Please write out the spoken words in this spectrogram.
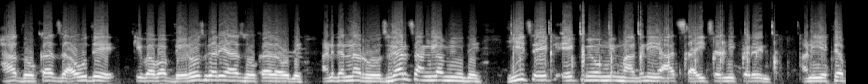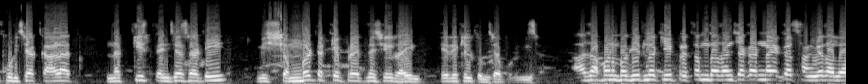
हा धोका जाऊ दे की बाबा बेरोजगारी हा धोका जाऊ दे आणि त्यांना रोजगार चांगला मिळू दे हीच एक एकमेव मी मागणी आज साई चरणी करेन. आणि येत्या पुढच्या काळात नक्कीच त्यांच्यासाठी मी शंभर टक्के प्रयत्नशील राहील हे देखील तुमच्यापुढे मी आज आपण बघितलं की प्रीतम दादांच्याकडनं एकच सांगण्यात आलं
